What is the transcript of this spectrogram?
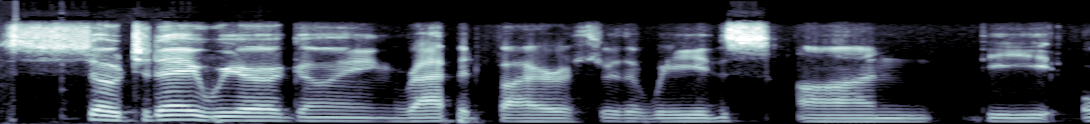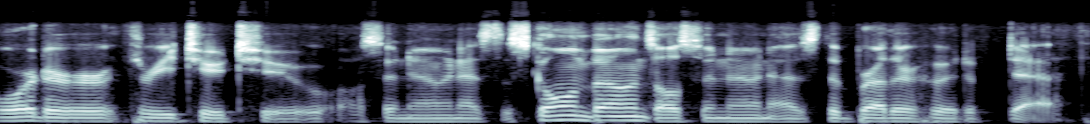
So today we are going rapid fire through the weeds on the Order 322, also known as the Skull and Bones, also known as the Brotherhood of Death.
